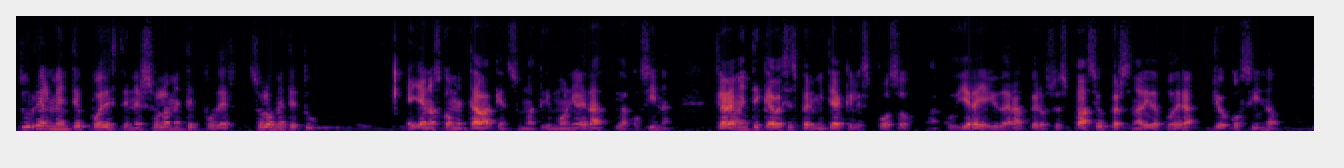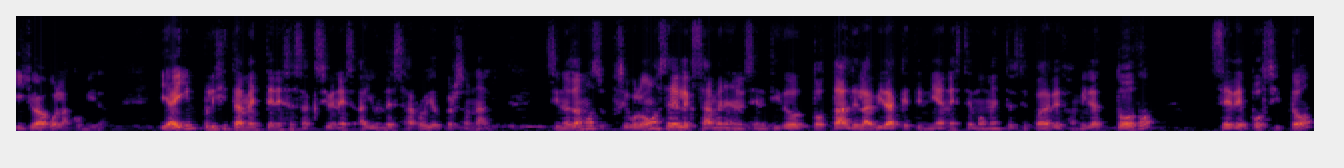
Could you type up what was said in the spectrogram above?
tú realmente puedes tener solamente poder, solamente tú. Ella nos comentaba que en su matrimonio era la cocina. Claramente que a veces permitía que el esposo acudiera y ayudara, pero su espacio personal y de poder era yo cocino y yo hago la comida. Y ahí implícitamente en esas acciones hay un desarrollo personal. Si nos damos, si volvemos a hacer el examen en el sentido total de la vida que tenía en este momento este padre de familia, todo se depositó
